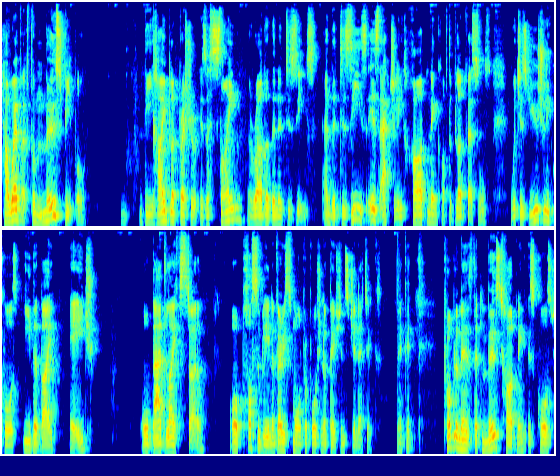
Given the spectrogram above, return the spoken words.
However, for most people, the high blood pressure is a sign rather than a disease. And the disease is actually hardening of the blood vessels, which is usually caused either by age or bad lifestyle, or possibly in a very small proportion of patients, genetics. Okay. Problem is that most hardening is caused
